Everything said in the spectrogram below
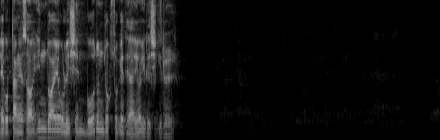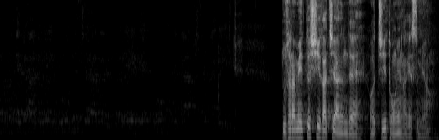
애굽 땅에서 인도하여 올리신 모든 족속에 대하여 이르시기를. 두 사람이 뜻이 같지 않은데 어찌 동행하겠으며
